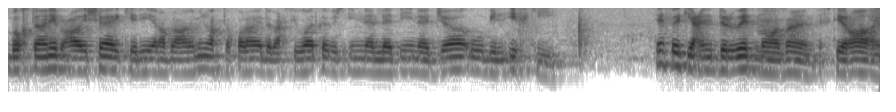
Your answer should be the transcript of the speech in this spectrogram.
بختاني بعائشة كري رب العالمين وقت قرآن ده بحسيوات كد إن الذين جاءوا بالإفك. إفك يعني درويت مازن افتراء.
